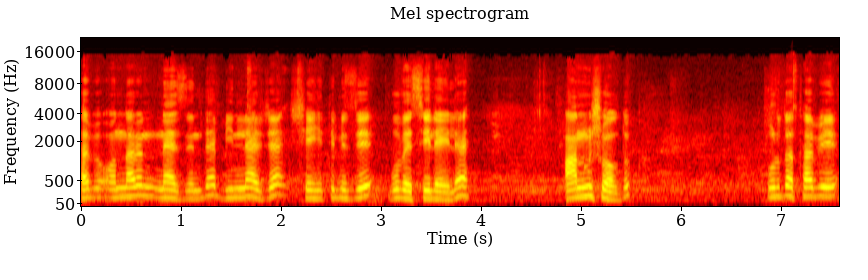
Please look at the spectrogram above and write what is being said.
Tabii onların nezdinde binlerce şehitimizi bu vesileyle anmış olduk. Burada tabii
